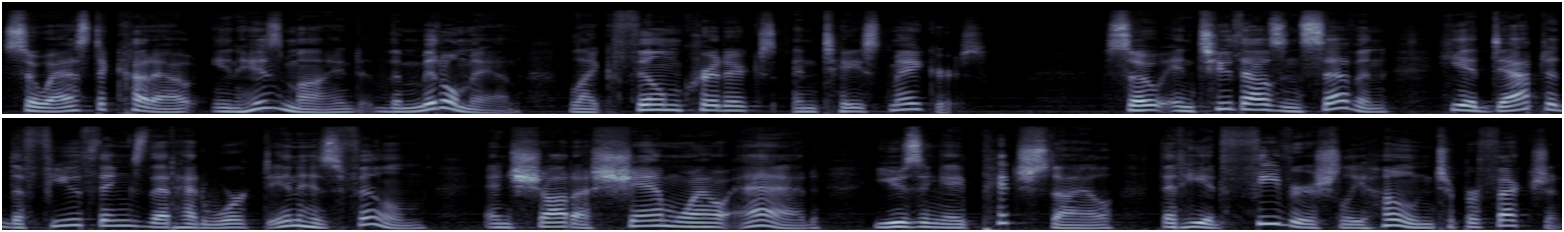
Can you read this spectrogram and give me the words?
so as to cut out, in his mind, the middleman like film critics and tastemakers. So in 2007, he adapted the few things that had worked in his film and shot a ShamWow ad using a pitch style that he had feverishly honed to perfection.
